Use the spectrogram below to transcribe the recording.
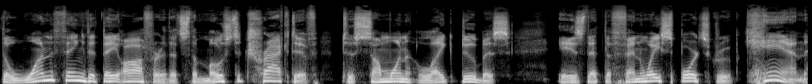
the one thing that they offer that's the most attractive to someone like Dubas is that the Fenway Sports Group can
